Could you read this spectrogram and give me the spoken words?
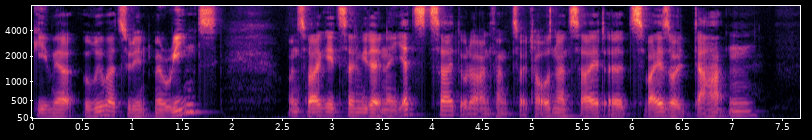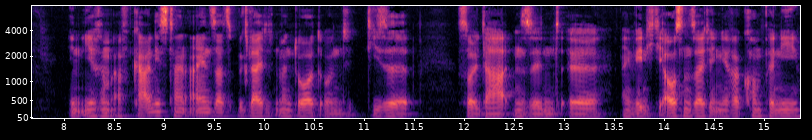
gehen wir rüber zu den Marines. Und zwar geht es dann wieder in der Jetztzeit oder Anfang 2000er Zeit. Äh, zwei Soldaten in ihrem Afghanistan-Einsatz begleitet man dort und diese Soldaten sind äh, ein wenig die Außenseite in ihrer Company.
